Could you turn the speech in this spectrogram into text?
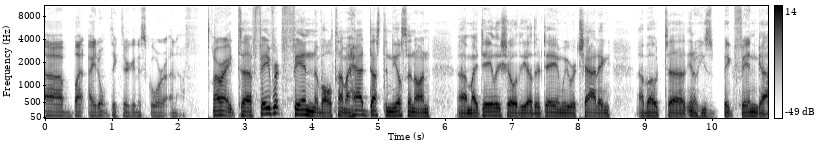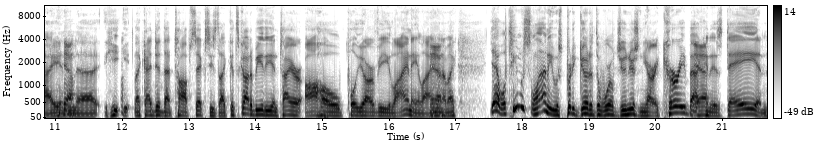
uh, but I don't think they're going to score enough. All right, uh, favorite Finn of all time. I had Dustin Nielsen on uh, my daily show the other day, and we were chatting about uh, you know he's a big Finn guy, and Yeah. uh, he like I did that top six. He's like, it's got to be the entire Aho Puljärvi Line A line, Yeah. and I'm like, yeah, well, Teemu Selanne was pretty good at the World Juniors, and Jari Kurri back Yeah. in his day, and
